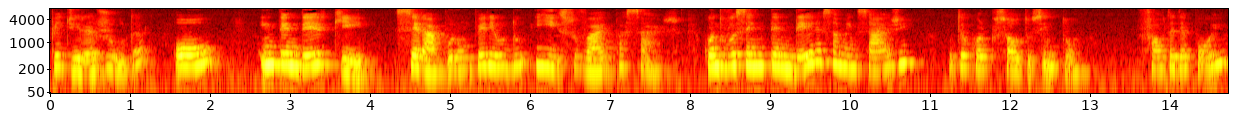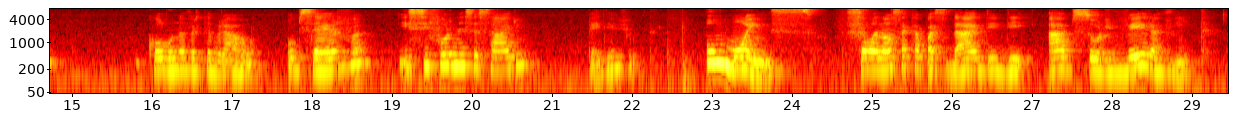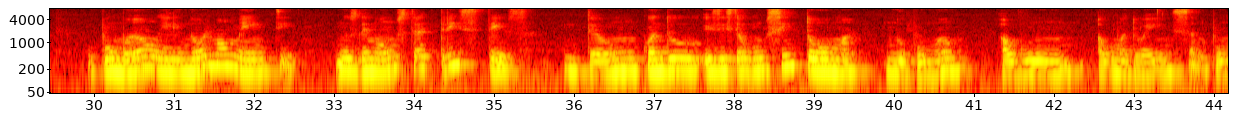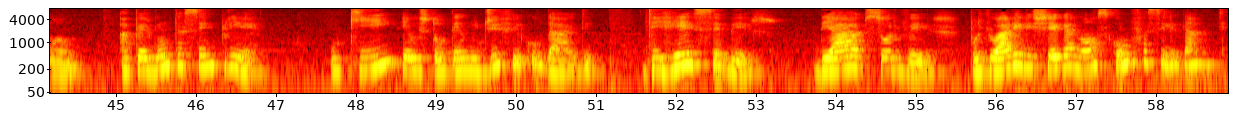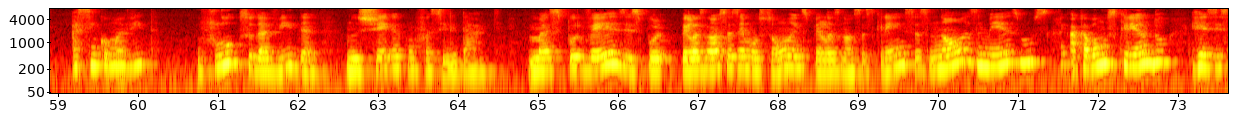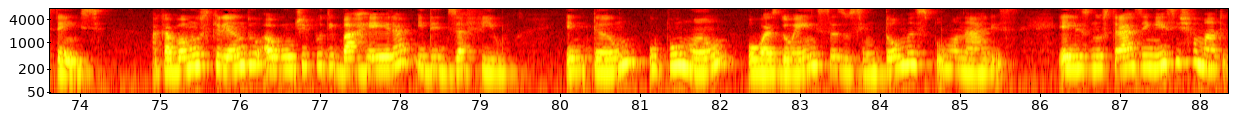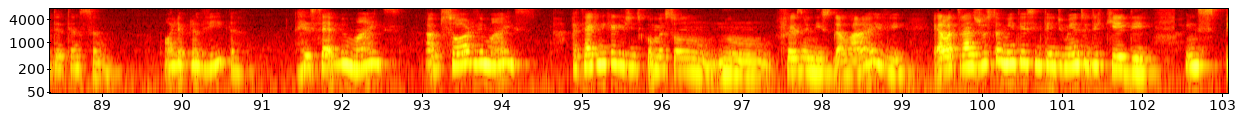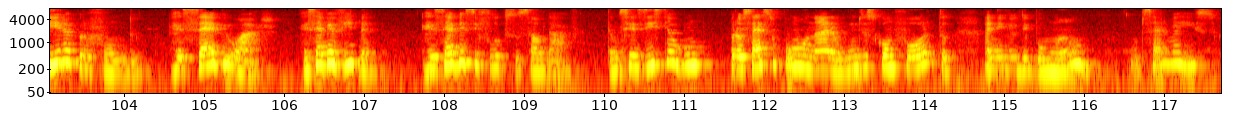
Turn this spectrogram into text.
pedir ajuda ou entender que será por um período e isso vai passar. Quando você entender essa mensagem, o teu corpo solta o sintoma. Falta de apoio, coluna vertebral, observa e se for necessário, pede ajuda. Pulmões são a nossa capacidade de absorver a vida. O pulmão, ele normalmente nos demonstra tristeza. Então, quando existe algum sintoma no pulmão, algum alguma doença no pulmão, a pergunta sempre é: o que eu estou tendo dificuldade de receber, de absorver, porque o ar ele chega a nós com facilidade, assim como a vida. O fluxo da vida nos chega com facilidade mas por vezes, por, pelas nossas emoções, pelas nossas crenças, nós mesmos acabamos criando resistência, acabamos criando algum tipo de barreira e de desafio. Então, o pulmão ou as doenças, os sintomas pulmonares, eles nos trazem esse chamado de atenção. Olha para a vida, recebe mais, absorve mais a técnica que a gente começou no, no, fez no início da live, ela traz justamente esse entendimento de que de inspira profundo, recebe o ar, recebe a vida, recebe esse fluxo saudável. Então, se existe algum processo pulmonar, algum desconforto a nível de pulmão, observa isso.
